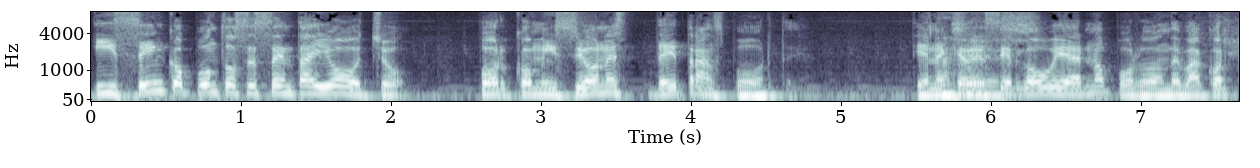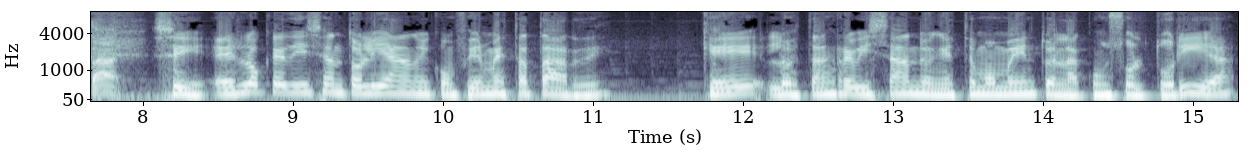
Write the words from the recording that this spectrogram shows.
y 5.68 por comisiones de transporte. Tiene Así que decir el gobierno por dónde va a cortar. Sí, es lo que dice Antoliano y confirma esta tarde que lo están revisando en este momento en la consultoría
